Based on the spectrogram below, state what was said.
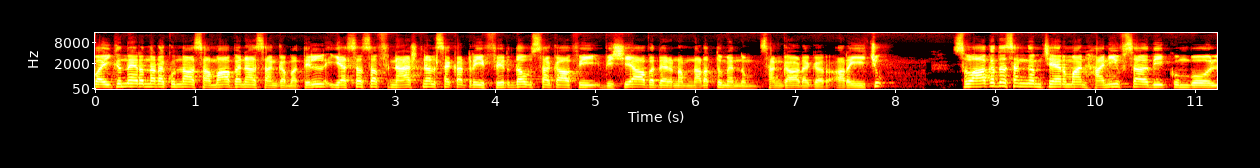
വൈകുന്നേരം നടക്കുന്ന സമാപന സംഗമത്തിൽ S S F national secretary Firdous Saqafi വിഷയാവതരണം നടത്തുമെന്നും സംഘാടകർ അറിയിച്ചു. സ്വാഗത സംഘം chairman Haneef Saadi Kumbol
